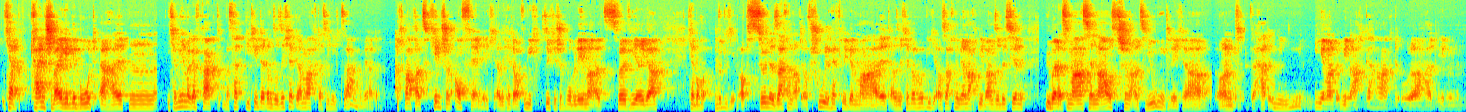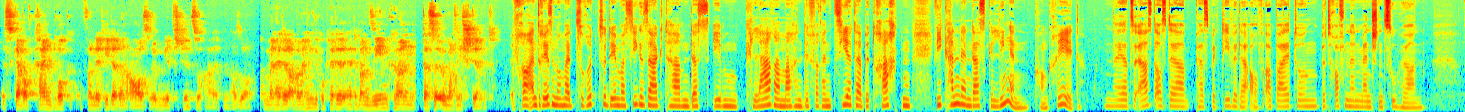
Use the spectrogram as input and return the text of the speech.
ich habe kein Schweigegebot erhalten. Ich habe mich immer gefragt, was hat die Täterin so sicher gemacht, dass ich nichts sagen werde? Ich war auch als Kind schon auffällig. Also ich hatte auch wirklich psychische Probleme als Zwölfjähriger. Ich habe auch wirklich obszöne Sachen auf Schulhefte gemalt. Also ich habe auch wirklich auch Sachen gemacht, die waren so ein bisschen über das Maß hinaus schon als Jugendlicher. Und da hat irgendwie nie jemand irgendwie nachgehakt oder halt eben, es gab auch keinen Druck von der Täterin aus, irgendwie jetzt stillzuhalten. Also man hätte, auch wenn man hingeguckt hätte, hätte man sehen können, dass da irgendwas nicht stimmt. Frau Andresen, nochmal zurück zu dem, was Sie gesagt haben, das eben klarer machen, differenzierter betrachten. Wie kann denn das gelingen, konkret? Naja, zuerst aus der Perspektive der Aufarbeitung betroffenen Menschen zuhören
